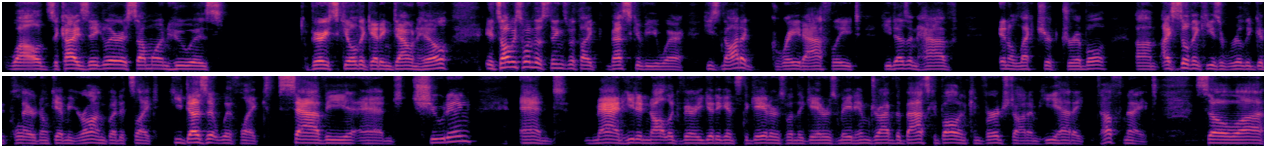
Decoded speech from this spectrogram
while Zakai Zeigler is someone who is very skilled at getting downhill. It's always one of those things with like Vescovi where he's not a great athlete. He doesn't have an electric dribble. Um, I still think he's a really good player. Don't get me wrong, but it's like he does it with like savvy and shooting. And man, he did not look very good against the Gators when the Gators made him drive the basketball and converged on him. He had a tough night. So uh,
